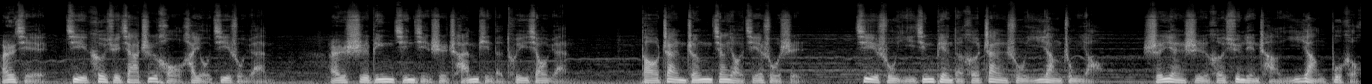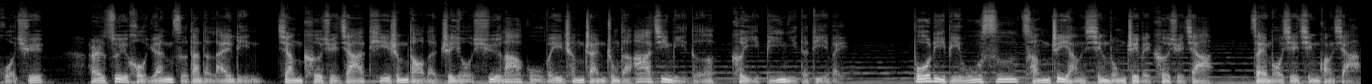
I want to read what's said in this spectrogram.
而且，继科学家之后还有技术员，而士兵仅仅是产品的推销员。到战争将要结束时，技术已经变得和战术一样重要，实验室和训练场一样不可或缺。而最后原子弹的来临，将科学家提升到了只有叙拉古围城战中的阿基米德可以比拟的地位。波利比乌斯曾这样形容这位科学家：在某些情况下。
